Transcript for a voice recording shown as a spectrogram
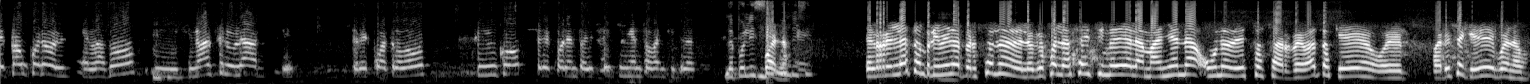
eh, Pau Corol, en las dos. Y si no, al celular, eh, 342 5 346 523 La policía. Bueno. policía- El relato en primera persona de lo que fue a las seis y media de la mañana, uno de esos arrebatos que eh, parece que, bueno,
